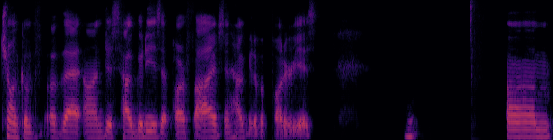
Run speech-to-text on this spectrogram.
chunk of of that on just how good he is at par fives and how good of a putter he is. Um,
